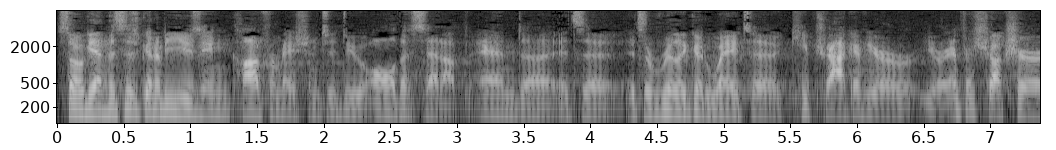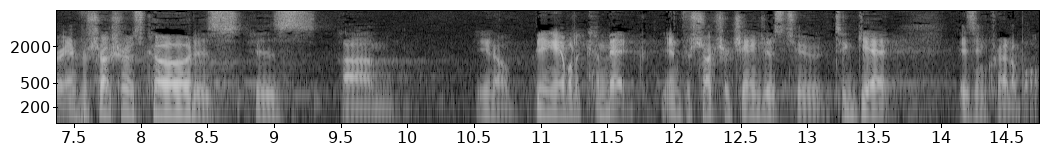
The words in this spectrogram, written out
So again, this is going to be using CloudFormation to do all the setup, and uh, it's a it's a really good way to keep track of your your infrastructure. Infrastructure as code is is um, you know being able to commit infrastructure changes to to Git is incredible.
